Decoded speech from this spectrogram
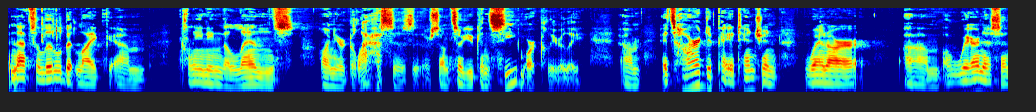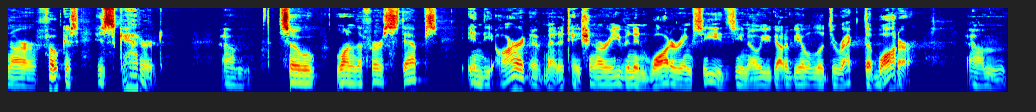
And that's a little bit like um, cleaning the lens on your glasses or something so you can see more clearly. Um, it's hard to pay attention when our um, awareness and our focus is scattered. Um, so, one of the first steps in the art of meditation or even in watering seeds, you know, you got to be able to direct the water, um,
